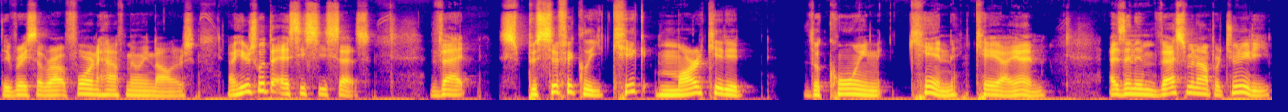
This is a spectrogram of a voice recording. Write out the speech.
they've raised about four and a half million dollars now here's what the sec says that specifically Kik marketed the coin kin k-i-n as an investment opportunity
